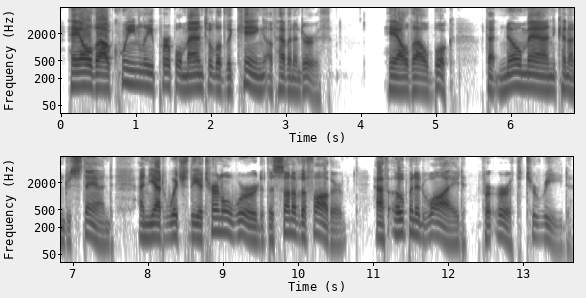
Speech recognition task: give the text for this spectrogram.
Hail, thou queenly purple mantle of the King of heaven and earth. Hail, thou book that no man can understand, and yet which the eternal Word, the Son of the Father, hath opened wide for earth to read.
